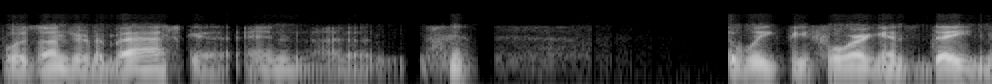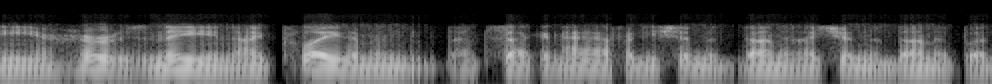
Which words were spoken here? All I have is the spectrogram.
was under the basket, and uh, the week before against Dayton, he hurt his knee, and I played him in that second half, and he shouldn't have done it. I shouldn't have done it, but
